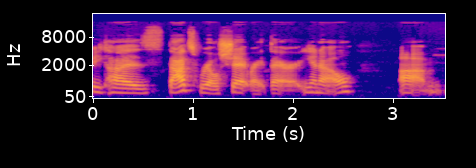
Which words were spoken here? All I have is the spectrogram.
because that's real shit right there, you know um,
